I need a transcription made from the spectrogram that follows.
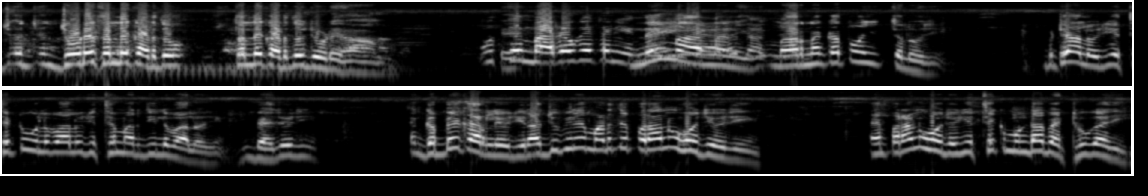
ਜ- ਜ- ਜੋੜੇ ਥੱਲੇ ਕੱਢ ਦਿਓ ਥੱਲੇ ਕੱਢ ਦਿਓ ਜੋੜੇ ਹਾਂ। ਉੱਤੇ ਮਾਰੋਗੇ ਤਾਂ ਨਹੀਂ ਨਹੀਂ ਮਾਰਨਾ ਨਹੀਂ ਜੀ, ਮਾਰਨਾ ਕਾਤੋਂ ਜੀ? ਚਲੋ ਜੀ। ਬਿਠਾ ਲਓ ਜੀ ਇੱਥੇ ਢੂਲ ਲਵਾ ਲਓ ਜਿੱਥੇ ਮਰਜ਼ੀ ਲਵਾ ਲਓ ਜੀ। ਬਹਿ ਜਾਓ ਜੀ। ਇਹ ਗੱਬੇ ਕਰ ਲਿਓ ਜੀ। ਰਾਜੂ ਵੀਰੇ ਮੜ ਤੇ ਪਰਾਂ ਨੂੰ ਹੋ ਜਿਓ ਜੀ। ਐ ਪਰਾਂ ਨੂੰ ਹੋ ਜਾਓ ਜੀ ਇੱਥੇ ਇੱਕ ਮੁੰਡਾ ਬੈਠੂਗਾ ਜੀ।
